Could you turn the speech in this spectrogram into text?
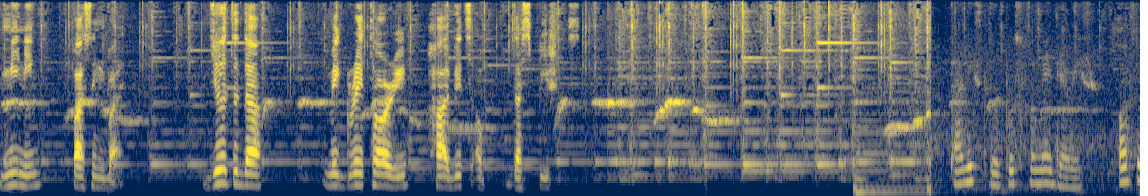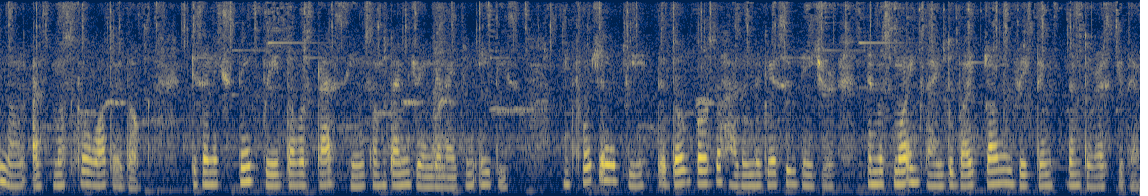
meaning passing by, due to the migratory habits of the species. Canis lupus familiaris, also known as Moscow water dog, is an extinct breed that was last seen sometime during the 1980s. Unfortunately, the dog also had an aggressive nature and was more inclined to bite drowning victims than to rescue them.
